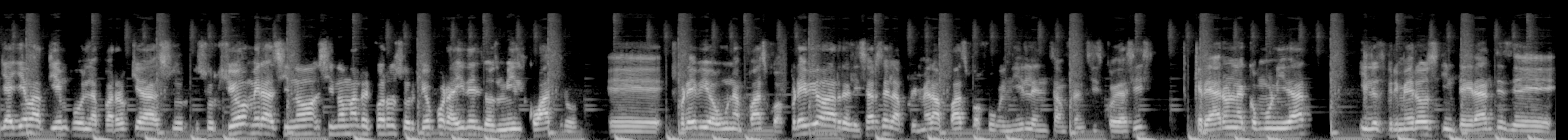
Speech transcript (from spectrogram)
ya lleva tiempo en la parroquia. surgió, mira, si no, si no mal recuerdo, surgió por ahí del 2004, eh, previo a una Pascua, previo a realizarse la primera Pascua juvenil en San Francisco de Asís. Crearon la comunidad y los primeros integrantes de,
